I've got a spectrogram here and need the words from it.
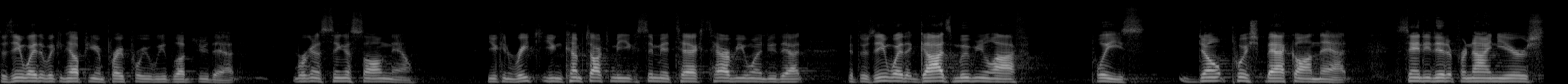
There's any way that we can help you and pray for you, we'd love to do that. We're going to sing a song now. You can reach, you can come talk to me, you can send me a text, however you want to do that. If there's any way that God's moving your life, please don't push back on that. Sandy did it for nine years.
